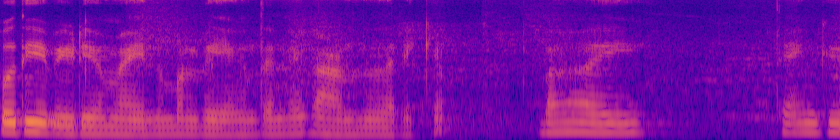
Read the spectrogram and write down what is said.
പുതിയ വീഡിയോയുമായി നമ്മൾ വേഗം തന്നെ കാണുന്നതായിരിക്കും. ബായ് താങ്ക്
